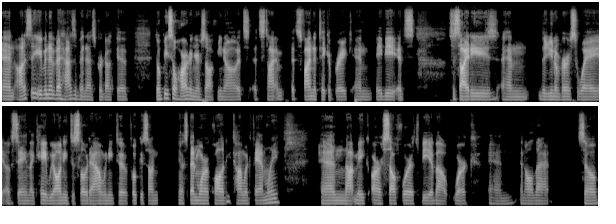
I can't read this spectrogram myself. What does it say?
And honestly, even if it hasn't been as productive, don't be so hard on yourself, you know. It's it's time it's fine to take a break and maybe it's society's and the universe way of saying like, hey, we all need to slow down. We need to focus on, you know, spend more quality time with family and not make our self-worth be about work and and all that. So,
